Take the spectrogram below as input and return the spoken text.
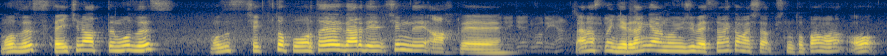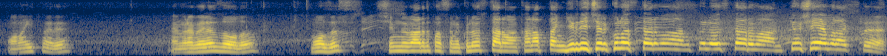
Moses. Fake'ini attı Moses. Moses çekti topu ortaya verdi. Şimdi ah be. Ben aslında geriden gelen oyuncuyu beslemek amaçlı atmıştım topu ama o ona gitmedi. Emre Belezoğlu. Moses. Şimdi verdi pasını. Klosterman kanattan girdi içeri. Klosterman. Klosterman. Köşeye bıraktı.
